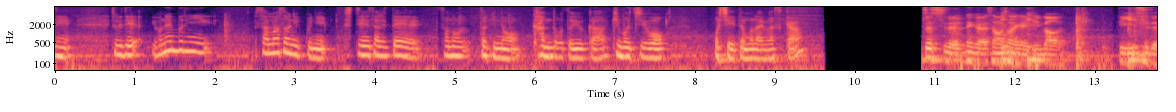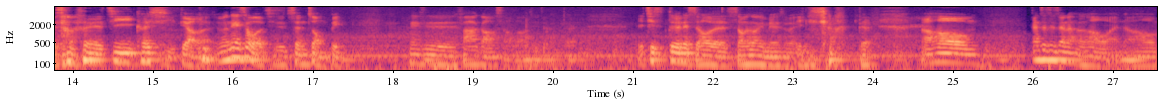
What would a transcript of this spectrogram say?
ね、それで4年ぶりにサマーソニックに出演されてその時の感動というか気持ちを教えてもらえますか？这次的那个 Summer Sonic 已经把我第一次的 Summer Sonic 记忆快洗掉了，因为那次我其实生重病，那是发高烧吧，我记得，对，其实对那时候的 Summer Sonic 没有什么印象，对，然后。但这次真的很好玩，然后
